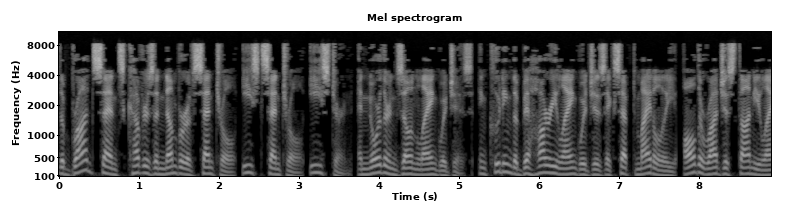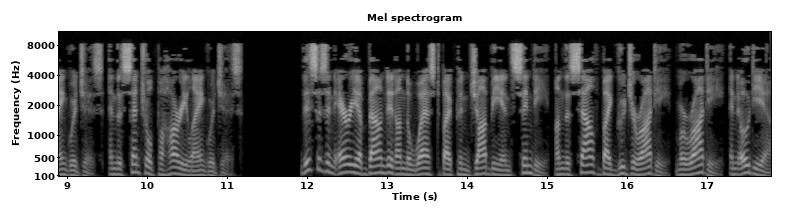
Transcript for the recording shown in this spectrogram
The broad sense covers a number of Central, East Central, Eastern, and Northern Zone languages, including the Bihari languages except Maithili, all the Rajasthani languages, and the Central Pahari languages. This is an area bounded on the west by Punjabi and Sindhi, on the south by Gujarati, Marathi, and Odia,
